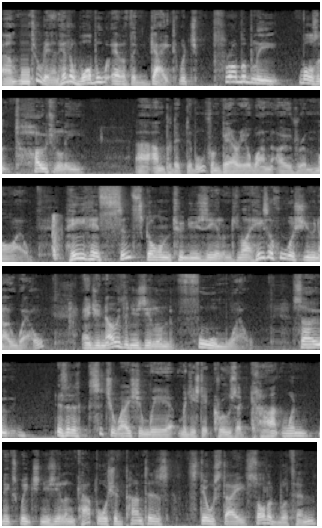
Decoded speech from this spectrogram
um, went around, had a wobble out of the gate, which probably wasn't totally uh, unpredictable from barrier one over a mile. He has since gone to New Zealand. Now, he's a horse you know well, and you know the New Zealand form well. So, is it a situation where Majestic Cruiser can't win next week's New Zealand Cup, or should punters still stay solid with him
